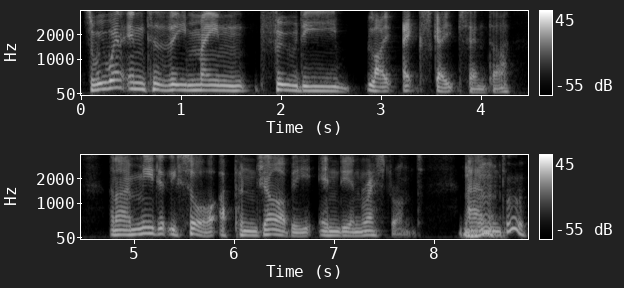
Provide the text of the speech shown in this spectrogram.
So we went into the main foodie like escape center, and I immediately saw a Punjabi Indian restaurant. And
